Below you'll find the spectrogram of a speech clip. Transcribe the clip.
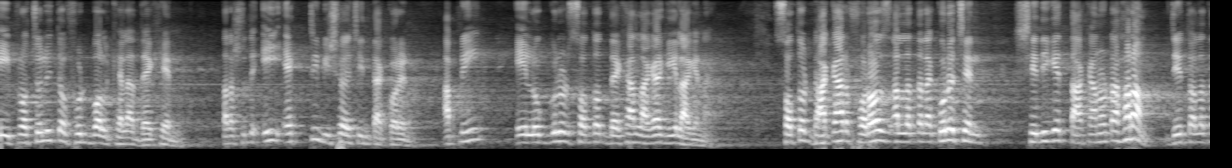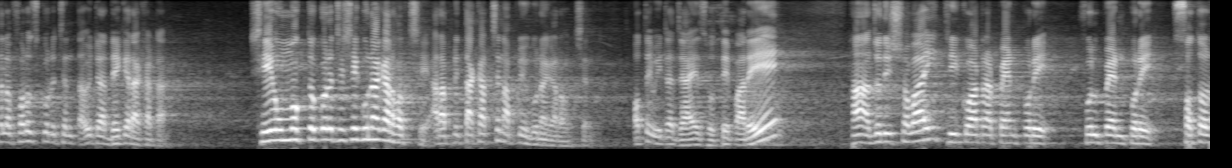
এই প্রচলিত ফুটবল খেলা দেখেন, তারা শুধু এই একটি বিষয়ে চিন্তা করেন, আপনি এই লোকগুলোর সতত দেখা লাগা গিয়ে লাগে না। সতর ঢাকার ফরজ আল্লাহ তালা করেছেন, সেদিকে তাকানোটা হারাম। যেহেতু আল্লাহ তালা ফরজ করেছেন, তা ওইটা ঢেকে রাখাটা। সে উন্মুক্ত করেছে, সে গুণাগার হচ্ছে। আর আপনি তাকাচ্ছেন, আপনিও গুণাগার হচ্ছেন। অতএব এটা জায়েজ হতে পারে। হ্যাঁ যদি সবাই থ্রি কোয়ার্টার প্যান্ট পরে ফুল প্যান্ট পরে সতর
